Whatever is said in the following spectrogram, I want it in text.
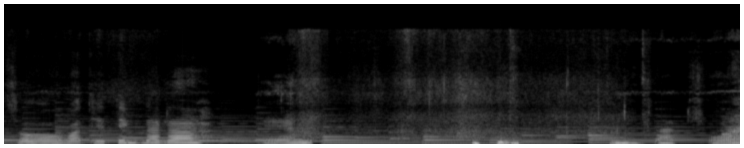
So, what you think, Dada? Flat four.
